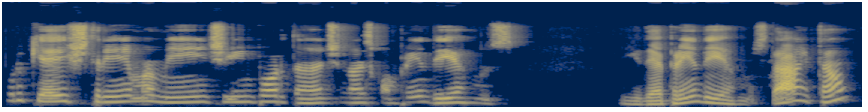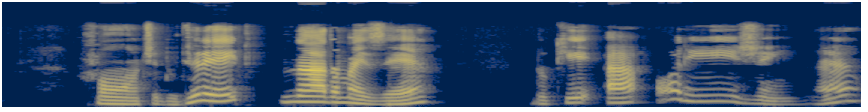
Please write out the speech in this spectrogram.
porque é extremamente importante nós compreendermos e depreendermos, tá? Então, fonte do direito nada mais é do que a origem, né?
